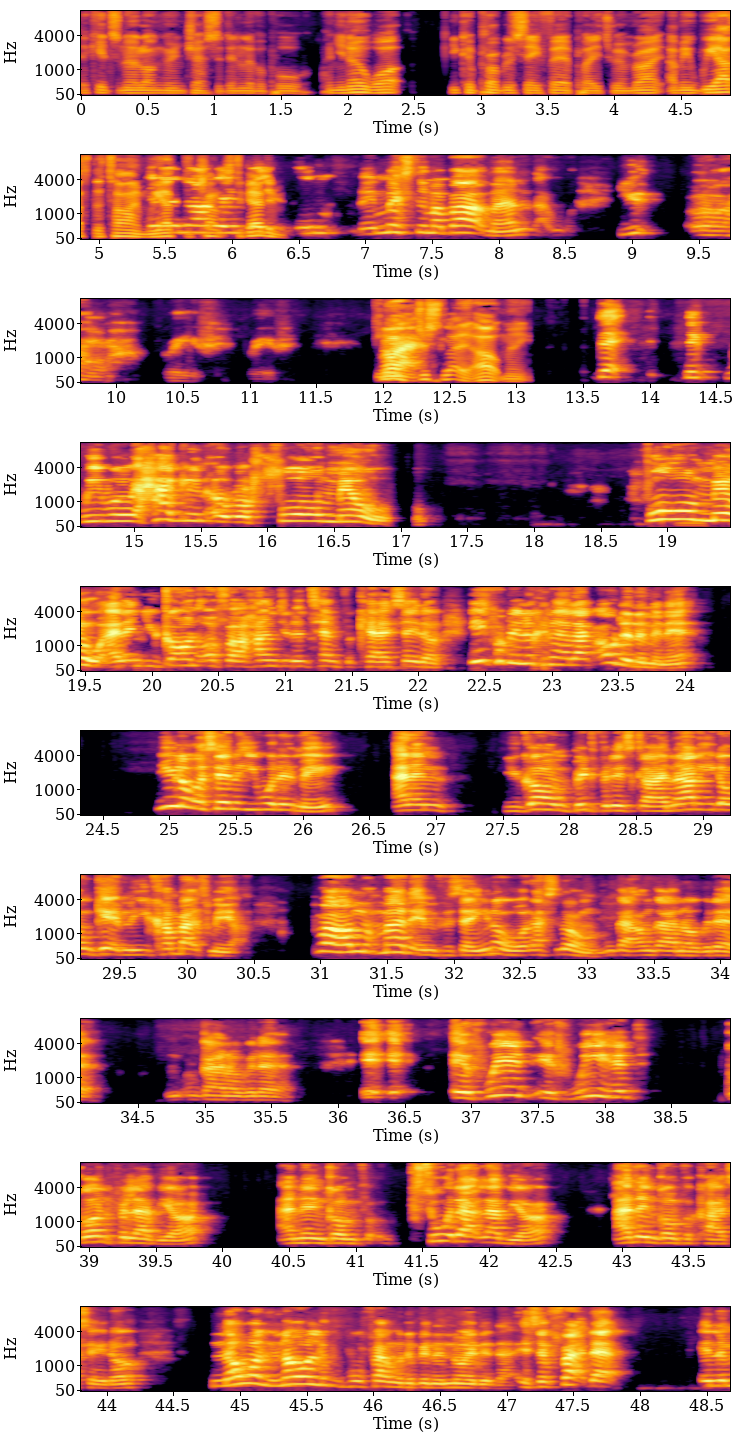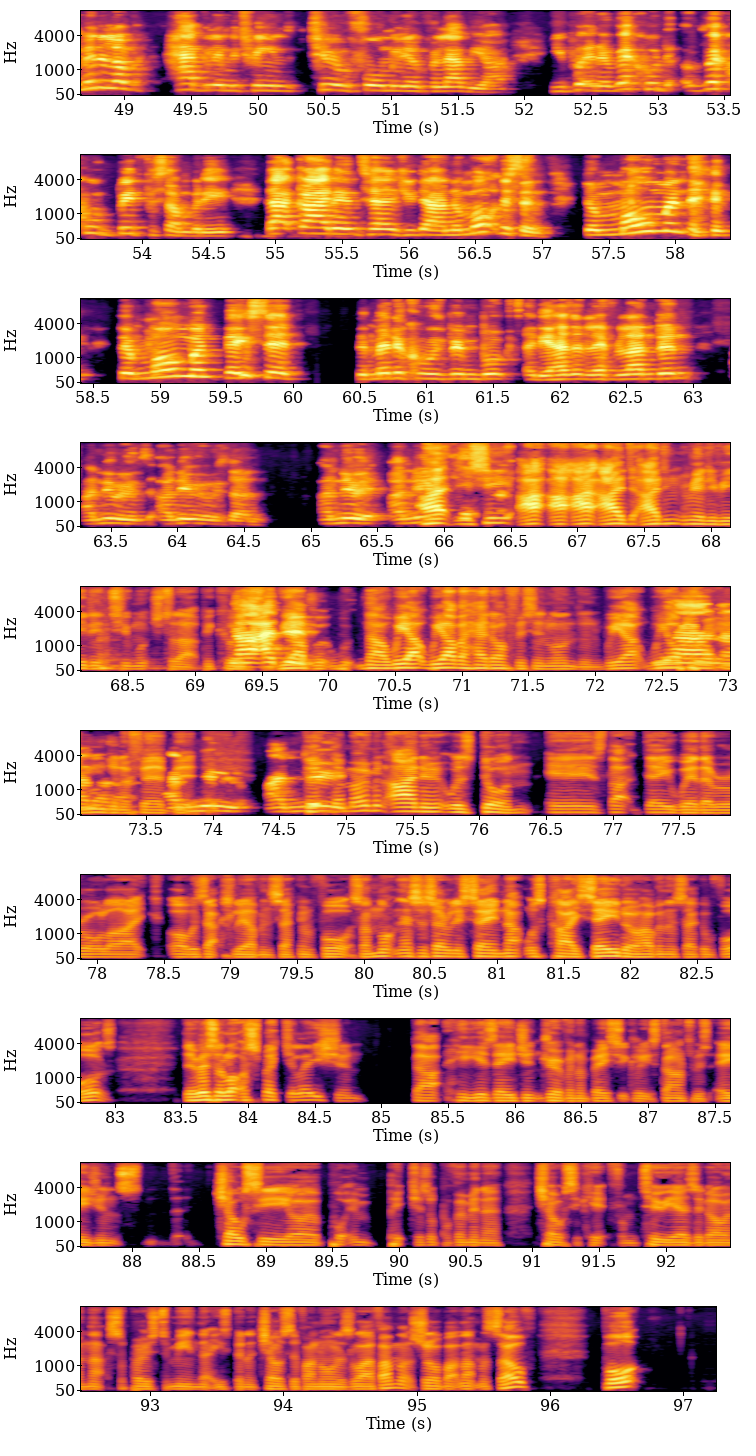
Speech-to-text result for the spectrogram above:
the kid's no longer interested in Liverpool. And you know what? You could probably say fair play to him, right? I mean, we had the time, we Yeah, had the no, chance they, to get they- him. They, they messed him about, man. You, oh, breathe, breathe. No, Right. just let it out, mate. they, they, we were haggling over four mil. Four mil, and then you go and offer 110 for Caicedo. He's probably looking at it like, hold on a minute. You lot were saying that you wanted me, and then you go and bid for this guy. Now that you don't get him, then you come back to me. Bro, I'm not mad at him for saying, you know what, that's long. I'm going, over there. I'm going over there. If we if we had gone for Lavia and then gone for sorted out Lavia and then gone for Caicedo, no one, no Liverpool fan would have been annoyed at that. It's the fact that in the middle of haggling between two and four million for Lavia, you put in a record a record bid for somebody. That guy then turns you down. The mo- listen, the moment the moment they said the medical has been booked and he hasn't left London, I knew it was I knew it was done. I knew it. I knew. I, you see, I, I, I, I- didn't really read into much to that because No, I we have a, no, we have we have a head office in London. We are we operate in London a fair I bit. knew. I The, knew. the moment I knew it was done is that day where they were all like, "Oh, he's actually having second thoughts." I'm not necessarily saying that was Caicedo having the second thoughts. There is a lot of speculation that he is agent driven, and basically it's down to his agents Chelsea are putting pictures up of him in a Chelsea kit from two years ago, and that's supposed to mean that he's been a Chelsea fan all his life. I'm not sure about that myself, but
